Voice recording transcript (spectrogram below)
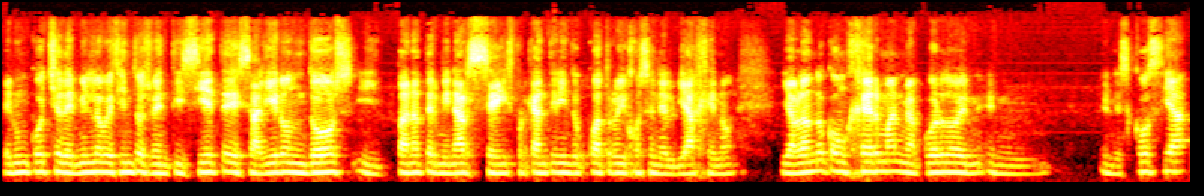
en un coche de 1927 salieron dos y van a terminar seis porque han tenido cuatro hijos en el viaje, ¿no? Y hablando con Germán, me acuerdo en, Escocia,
